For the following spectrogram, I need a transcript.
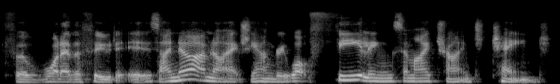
for whatever food it is. I know I'm not actually hungry. What feelings am I trying to change?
